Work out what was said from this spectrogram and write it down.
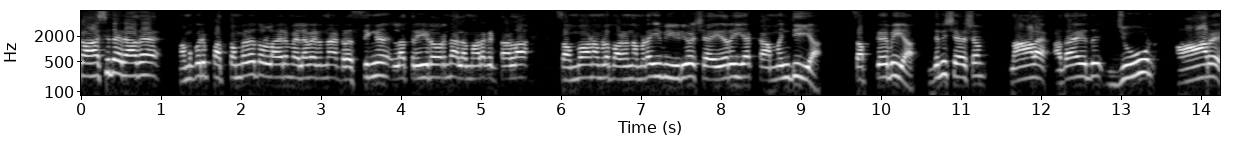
കാശ് തരാതെ നമുക്കൊരു പത്തൊമ്പത് തൊള്ളായിരം വില വരുന്ന ഡ്രസ്സിങ് ഉള്ള ത്രീ ഡോറിന്റെ അലമാര കിട്ടാനുള്ള സംഭവമാണ് നമ്മൾ പറയുന്നത്. നമ്മുടെ ഈ വീഡിയോ ഷെയർ ചെയ്യുക കമന്റ് ചെയ്യുക സബ്സ്ക്രൈബ് ചെയ്യുക. ഇതിന് ശേഷം നാളെ അതായത് ജൂൺ ആറ്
